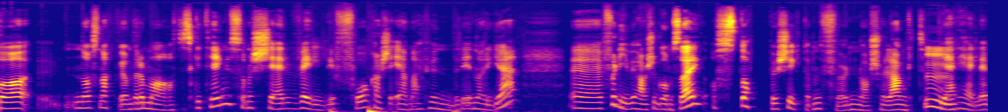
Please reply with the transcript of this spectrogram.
Og nå snakker vi om dramatiske ting som skjer veldig få, kanskje én av hundre i Norge. Eh, fordi vi har så god omsorg, og stopper sykdommen før den når så langt. Det er hele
